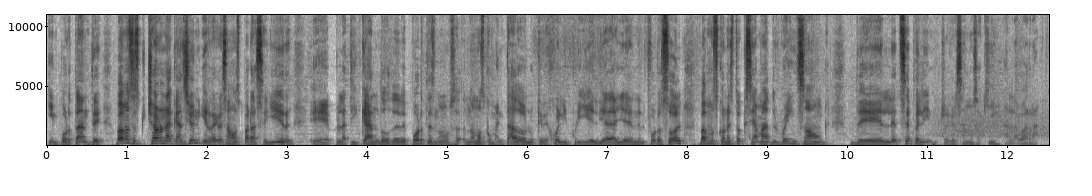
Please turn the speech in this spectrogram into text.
importante. Vamos a escuchar una canción y regresamos para seguir eh, platicando de deportes, no, no hemos comentado lo que dejó el IPRI el día de ayer en el Foro Sol. Vamos con esto que se llama The Rain Song de Led Zeppelin. Regresamos aquí a la barra.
